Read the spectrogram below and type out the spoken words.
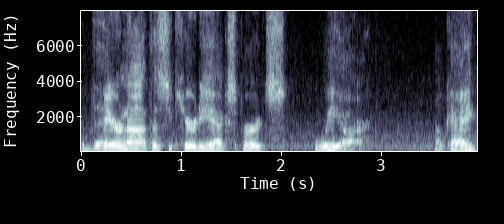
They are not the security experts, we are, okay?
